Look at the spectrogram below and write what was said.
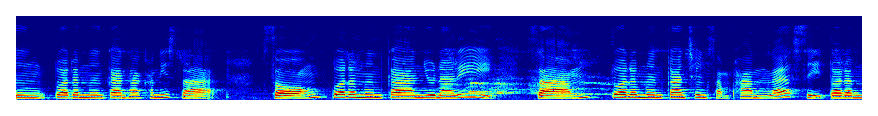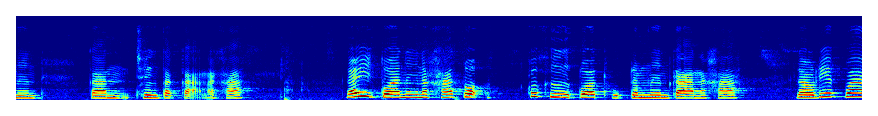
1. ตัวดำเนินการทางคณิตศาสตร์ 2. ตัวดำเนินการ unary 3. ตัวดำเนินการเชิงสัมพันธ์ และ 4. ตัวดำเนินการเชิงตรรกะนะคะ แล้วอีกตัวหนึ่งนะคะตัวก็คือตัวถูกดำเนินการนะคะ เราเรียกว่า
